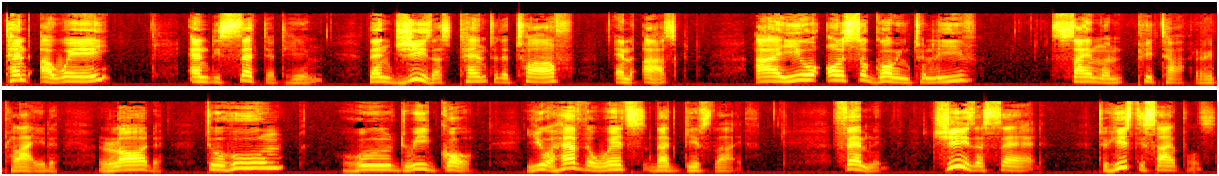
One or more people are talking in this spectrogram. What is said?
turned away and deserted him. Then Jesus turned to the twelve and asked, Are you also going to leave? Simon Peter replied, Lord, to whom would we go? You have the words that gives life. Family, Jesus said to his disciples,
